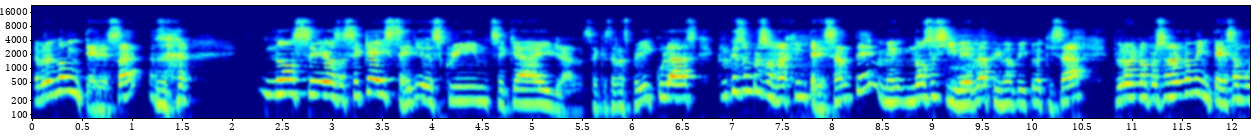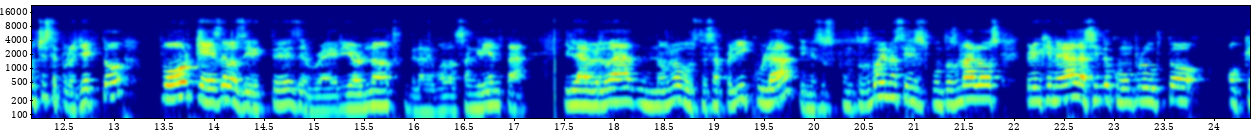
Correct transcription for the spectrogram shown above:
La verdad no me interesa. no sé, o sea, sé que hay serie de Scream, sé que hay, sé que están las películas. Creo que es un personaje interesante. no sé si ver la primera película quizá, pero en lo personal no me interesa mucho este proyecto porque es de los directores de Ready or Not, de la de Boda Sangrienta. Y la verdad, no me gusta esa película. Tiene sus puntos buenos, tiene sus puntos malos, pero en general la siento como un producto ok.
